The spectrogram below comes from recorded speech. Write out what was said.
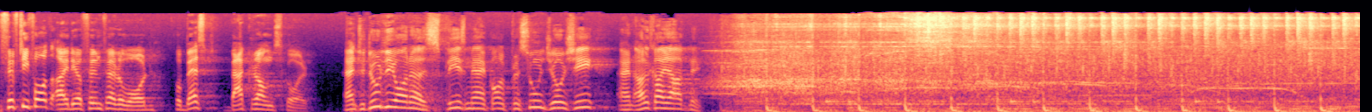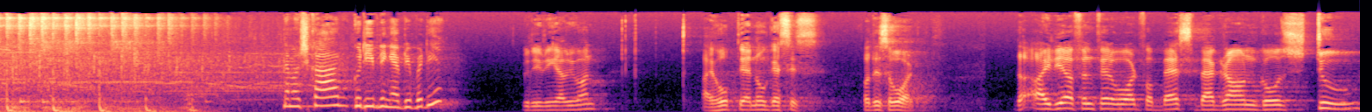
54th Idea Filmfare Award for Best Background Score. And to do the honors, please may I call Prasoon Joshi and Alka Yagnik. Namaskar. Good evening, everybody. Good evening, everyone. I hope there are no guesses for this award. The Idea Filmfare Award for Best Background goes to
